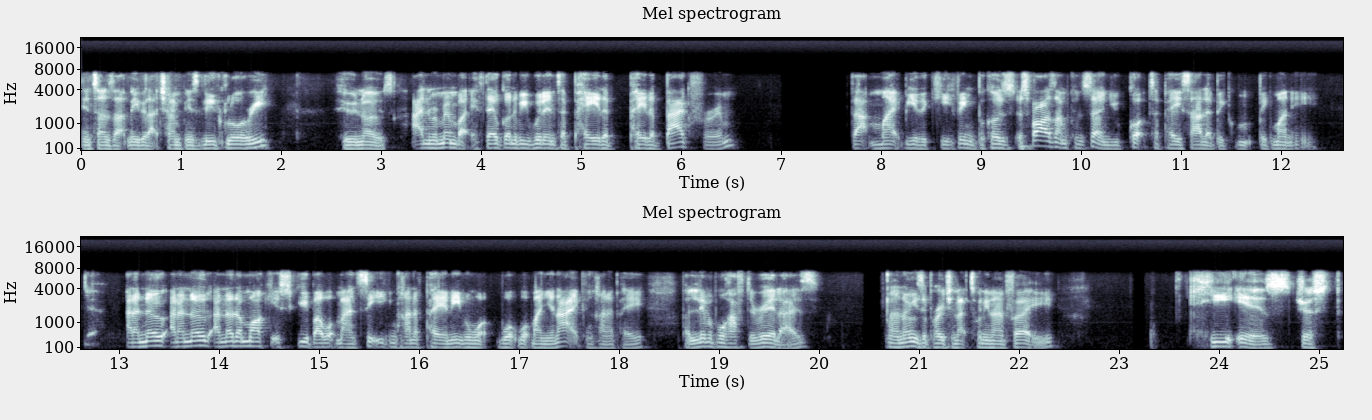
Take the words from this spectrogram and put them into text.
in terms of like maybe like Champions League glory? Who knows? And remember, if they're going to be willing to pay the pay the bag for him, that might be the key thing. Because as far as I'm concerned, you've got to pay Salah big big money. Yeah. And I know, and I know, I know the market is skewed by what Man City can kind of pay, and even what what, what Man United can kind of pay. But Liverpool have to realize. I know he's approaching like 29, 30. He is just,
